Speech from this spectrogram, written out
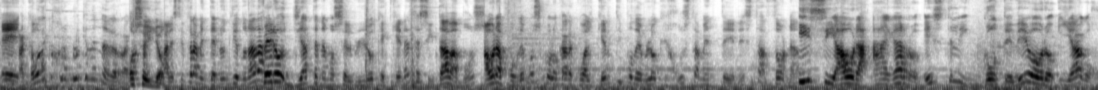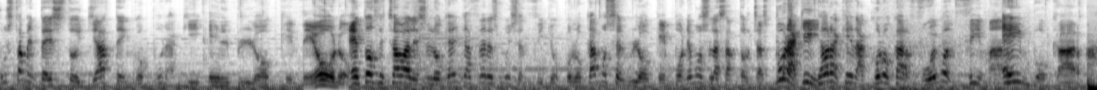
Eh, acabo de coger un bloque de netherrack. ¿O soy yo? Vale, sinceramente no entiendo nada Pero ya tenemos el bloque que necesitábamos. Ahora podemos colocar cualquier tipo de bloque justamente en esta zona. Y si ahora agarro este lingote de oro Y hago justamente esto Ya tengo por aquí el bloque de oro. Entonces, chavales, lo que hay que hacer es muy sencillo. Colocamos el bloque, ponemos las antorchas por aquí. Y ahora queda colocar fuego encima E invocar a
